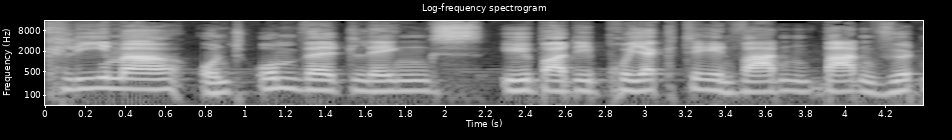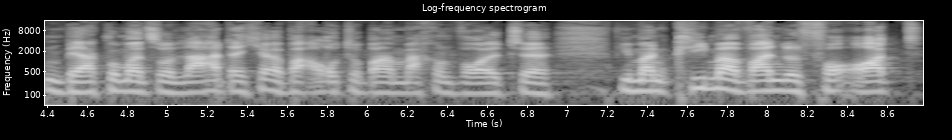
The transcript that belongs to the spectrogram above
Klima- und Umweltlinks über die Projekte in Baden-Württemberg, wo man Solardächer über Autobahnen machen wollte, wie man Klimawandel vor Ort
